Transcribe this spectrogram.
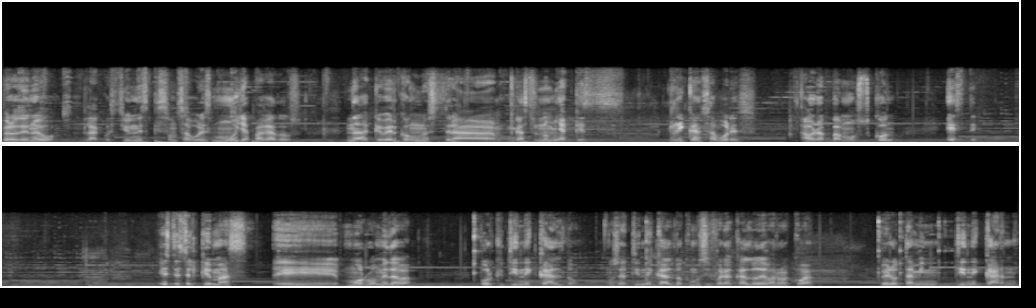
Pero de nuevo, la cuestión es que son sabores muy apagados. Nada que ver con nuestra gastronomía que es rica en sabores. Ahora vamos con este. Este es el que más eh, morbo me daba porque tiene caldo. O sea, tiene caldo como si fuera caldo de barbacoa pero también tiene carne.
